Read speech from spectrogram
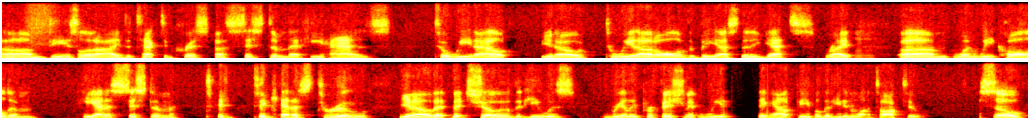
Um, Diesel and I detected, Chris, a system that he has to weed out, you know, to weed out all of the BS that he gets, right? Mm-hmm. Um, when we called him, he had a system to, to get us through, you know, that, that showed that he was really proficient at weeding out people that he didn't want to talk to. So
